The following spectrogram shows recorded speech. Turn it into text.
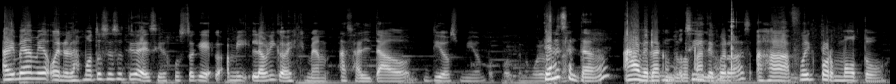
A mí me da miedo, bueno, las motos, eso te iba a decir, justo que a mí la única vez que me han asaltado, Dios mío, por favor, que no vuelva ¿Te han a asaltado? Ah, ¿verdad? Con tu Sí, ¿te ¿no? acuerdas? Ajá, fue por moto.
